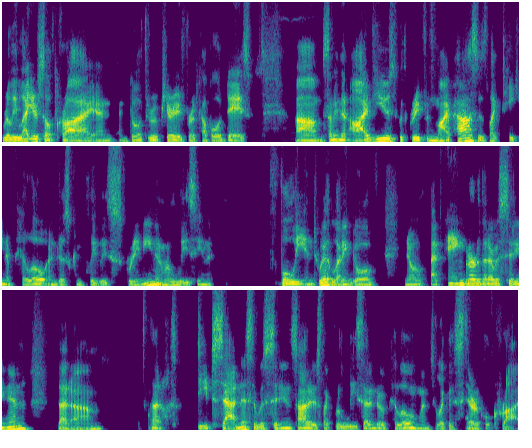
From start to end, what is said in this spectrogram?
really let yourself cry and and go through a period for a couple of days. Um, something that I've used with grief in my past is like taking a pillow and just completely screaming and releasing fully into it, letting go of you know that anger that I was sitting in, that um that deep sadness that was sitting inside. I just like released that into a pillow and went to like a hysterical cry.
